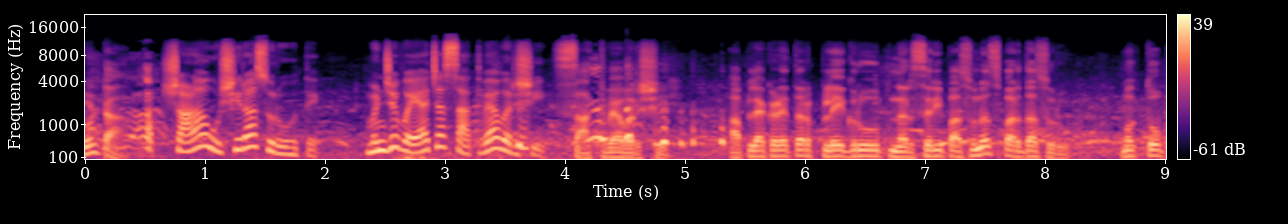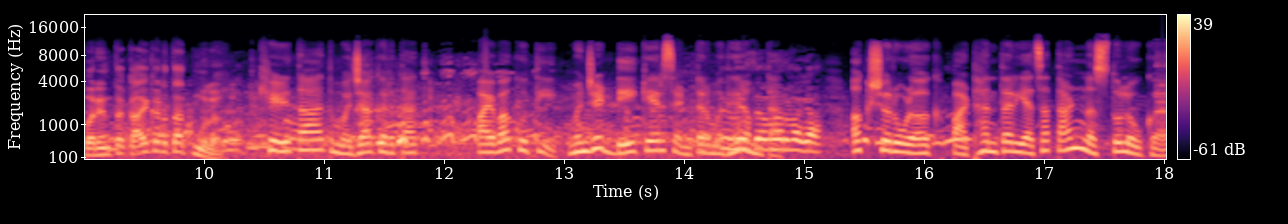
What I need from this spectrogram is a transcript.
कोणता? शाळा उशिरा सुरू होते. म्हणजे वयाच्या सातव्या वर्षी. सातव्या वर्षी. आपल्याकडे तर प्ले ग्रुप नर्सरी पासूनच स्पर्धा सुरू. मग तोपर्यंत काय करतात मुलं? खेळतात मजा करतात. पायवाकुती म्हणजे डे केअर सेंटरमध्ये रमतात. अक्षर ओळख पाठांतर याचा ताण नसतो लवकर.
